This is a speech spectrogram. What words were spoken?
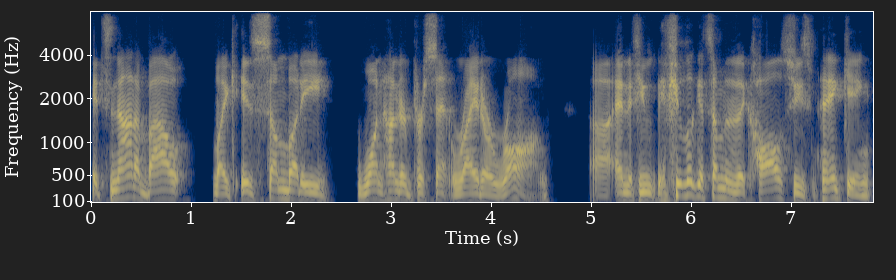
It's not about like is somebody 100% right or wrong. Uh, and if you if you look at some of the calls she's making,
